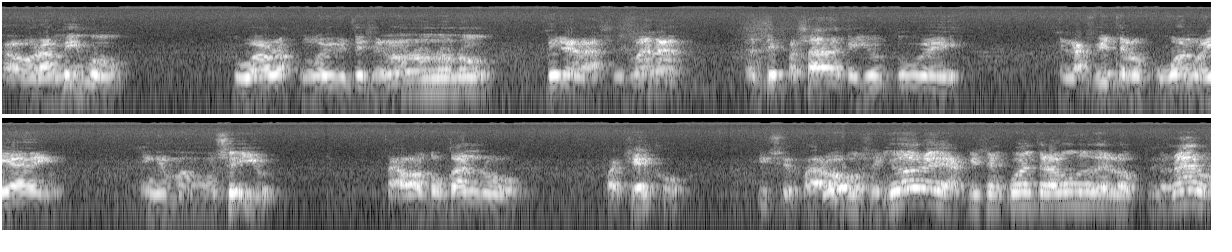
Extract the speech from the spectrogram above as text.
Ahora mismo tú hablas con ellos y te dicen, no, no, no, no. Mira, la semana antepasada que yo estuve en la fiesta de los cubanos allá en, en el Mamoncillo, estaba tocando Pacheco y se paró, señores, aquí se encuentra uno de los pioneros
